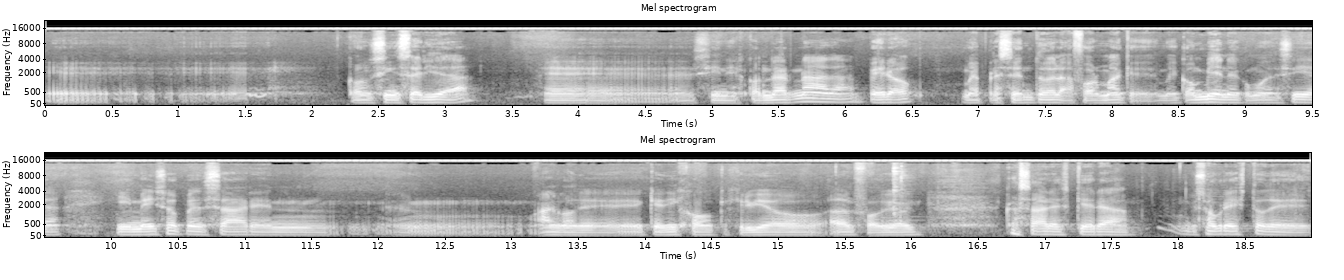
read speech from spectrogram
eh, con sinceridad, sin esconder nada, pero me presento de la forma que me conviene, como decía, y me hizo pensar en, algo de, que dijo, que escribió Adolfo Bioy Casares, que era sobre esto de,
